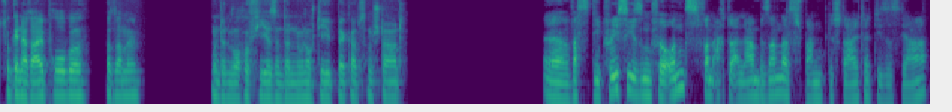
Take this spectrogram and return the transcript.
zur Generalprobe versammeln. Und in Woche 4 sind dann nur noch die Backups am Start. Äh, was die Preseason für uns von Achtung Alarm besonders spannend gestaltet dieses Jahr,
